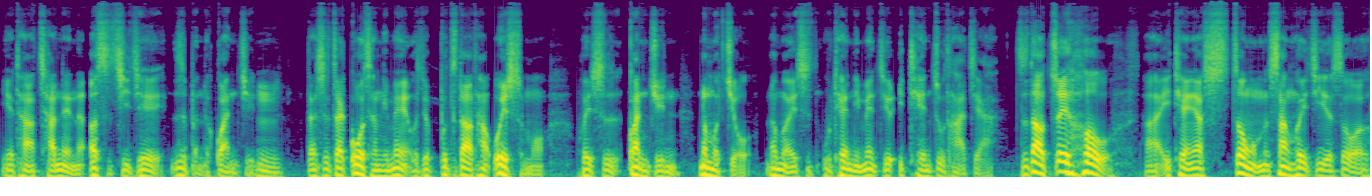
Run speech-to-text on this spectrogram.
因为他蝉联了二十七届日本的冠军。嗯，但是在过程里面，我就不知道他为什么会是冠军那么久，那么也是五天里面只有一天住他家，直到最后啊一天要送我们上飞机的时候，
